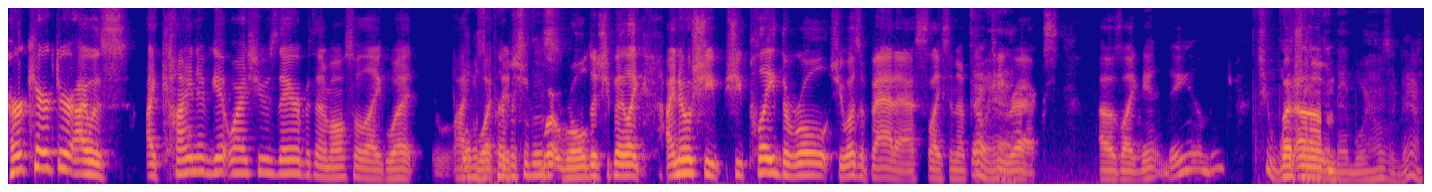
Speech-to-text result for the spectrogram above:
her character, I was, I kind of get why she was there, but then I'm also like, what, like, was the what, did she, what role did she play? Like, I know she she played the role. She was a badass slicing up that Oh, yeah. T Rex. I was like, damn, damn, bitch. she shot um, bad boy. I was like, damn.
